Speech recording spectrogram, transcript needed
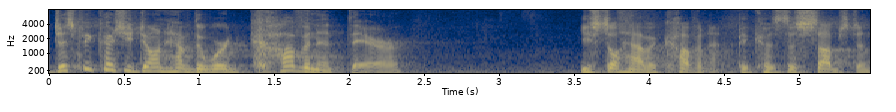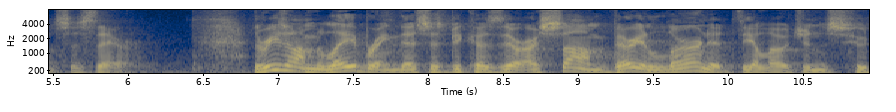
just because you don't have the word covenant there, you still have a covenant because the substance is there. The reason I'm laboring this is because there are some very learned theologians who,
